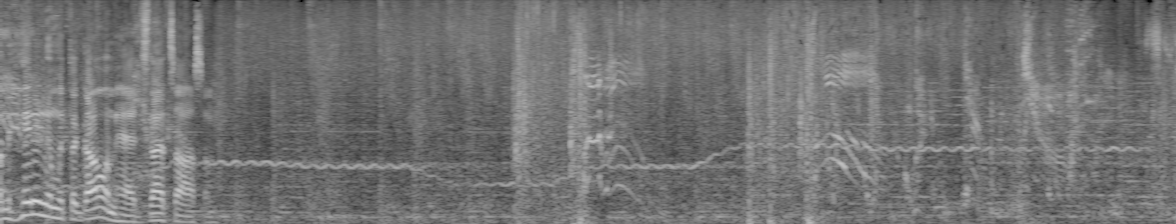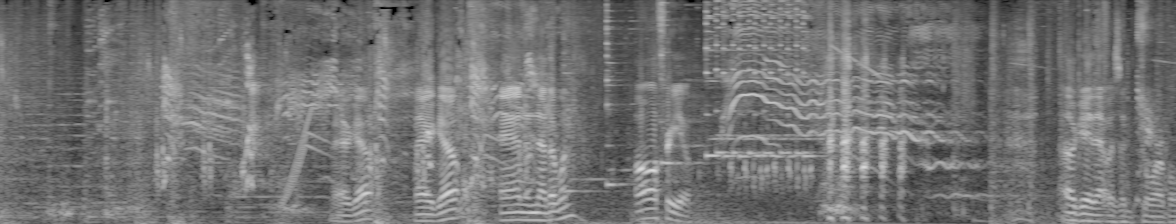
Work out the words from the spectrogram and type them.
I'm hitting him with the golem heads. That's awesome. There we go. There you go. And another one. All for you. okay, that was adorable.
